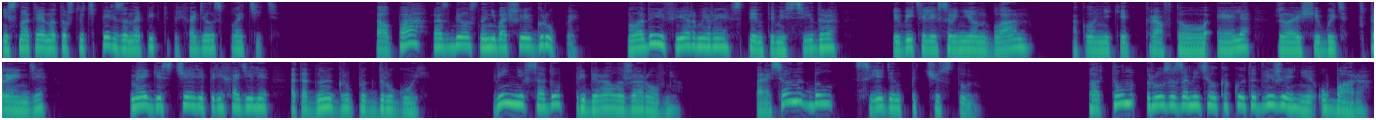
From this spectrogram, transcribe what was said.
несмотря на то, что теперь за напитки приходилось платить. Толпа разбилась на небольшие группы. Молодые фермеры с пинтами сидра, любители савиньон блан, поклонники крафтового эля, желающие быть в тренде. Мэгги с Черри переходили от одной группы к другой. Винни в саду прибирала жаровню. Поросенок был съеден подчистую. Потом Роза заметила какое-то движение у бара.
